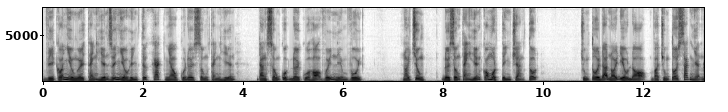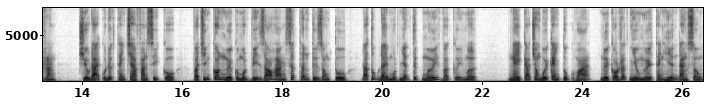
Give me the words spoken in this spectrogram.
vì có nhiều người thánh hiến dưới nhiều hình thức khác nhau của đời sống thánh hiến đang sống cuộc đời của họ với niềm vui. Nói chung, đời sống thánh hiến có một tình trạng tốt. Chúng tôi đã nói điều đó và chúng tôi xác nhận rằng triều đại của Đức Thánh Cha Francisco và chính con người của một vị giáo hoàng xuất thân từ dòng tu đã thúc đẩy một nhận thức mới và cởi mở. Ngay cả trong bối cảnh tục hóa, nơi có rất nhiều người thánh hiến đang sống.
